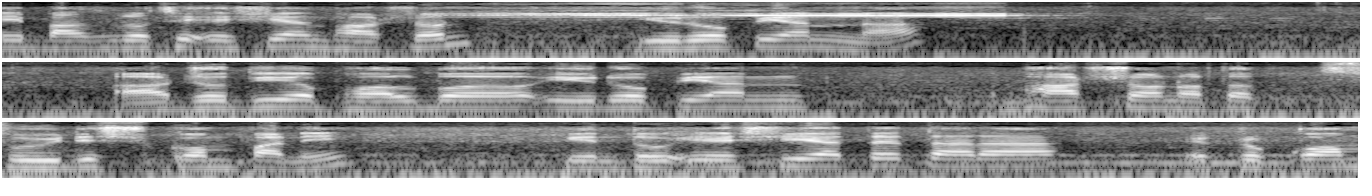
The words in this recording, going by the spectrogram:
এই বাসগুলো হচ্ছে এশিয়ান ভার্সন ইউরোপিয়ান না। আর যদিও ভলভো ইউরোপিয়ান ভার্সন অর্থাৎ সুইডিশ কোম্পানি কিন্তু এশিয়াতে তারা একটু কম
